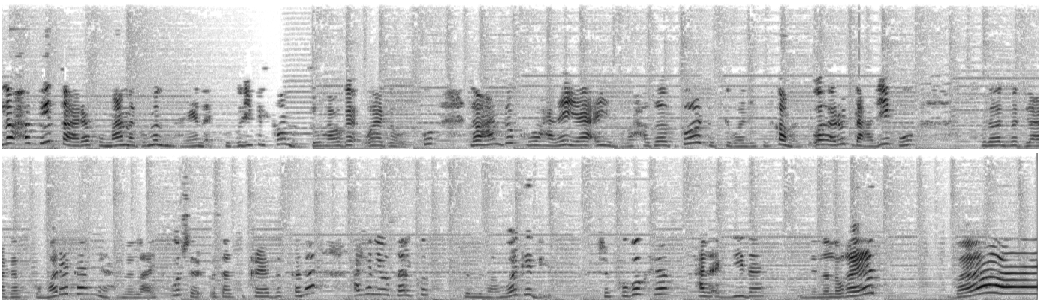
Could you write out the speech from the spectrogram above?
لو حابين تعرفوا معنى جمل معينة اكتبوا لي في ال comment. وهجاوبكم لو عندكم عليا أي ملاحظات برضه اكتبوها لي في ال comment. وهرد عليكم ولو الفيديو عجبكم مرة تانية. اعملوا like و share و subscribe للقناة عشان يوصلكم كل ما هو جديد. أشوفكم بكرة حلقة جديدة من اللغات. باي!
